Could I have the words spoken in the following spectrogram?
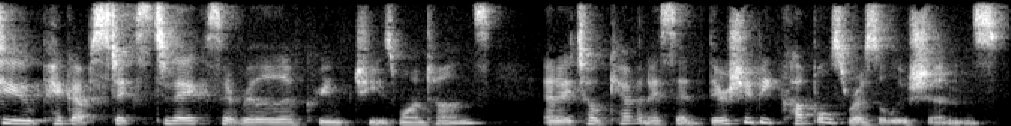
to Pick Up Stix today because I really love cream cheese wontons. And I told Keven, I said, there should be couples resolutions.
